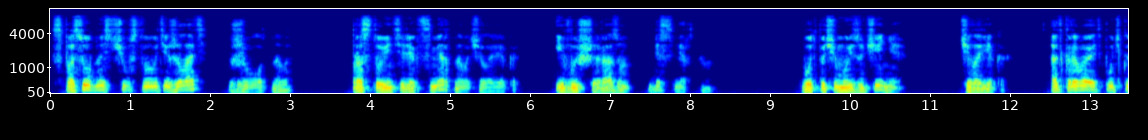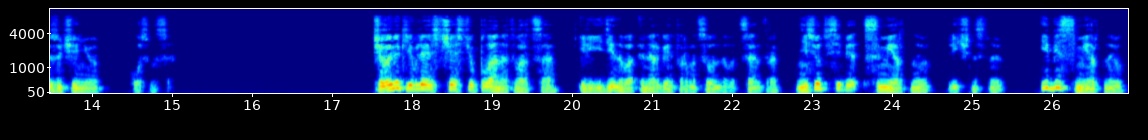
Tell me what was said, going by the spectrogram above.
способность чувствовать и желать животного, простой интеллект смертного человека и высший разум бессмертного. Вот почему изучение человека открывает путь к изучению космоса. Человек, являясь частью плана Творца или единого энергоинформационного центра, несет в себе смертную, личностную и бессмертную,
